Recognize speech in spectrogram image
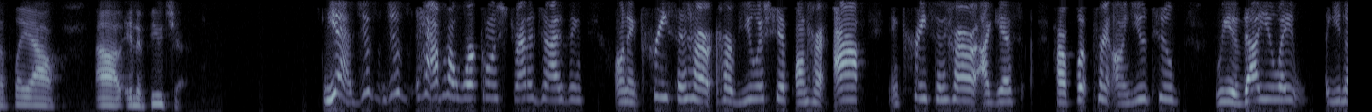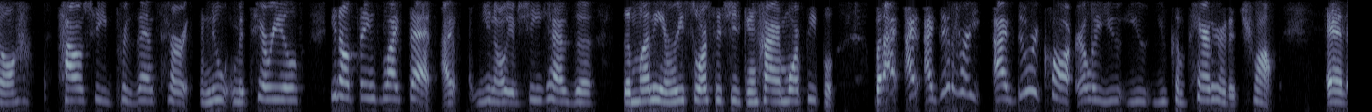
to play out uh, in the future. Yeah, just just have her work on strategizing on increasing her her viewership on her app, increasing her I guess her footprint on YouTube, reevaluate you know how she presents her new materials, you know things like that. I you know if she has the the money and resources, she can hire more people. But I I, I did her I do recall earlier you you you compared her to Trump, and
